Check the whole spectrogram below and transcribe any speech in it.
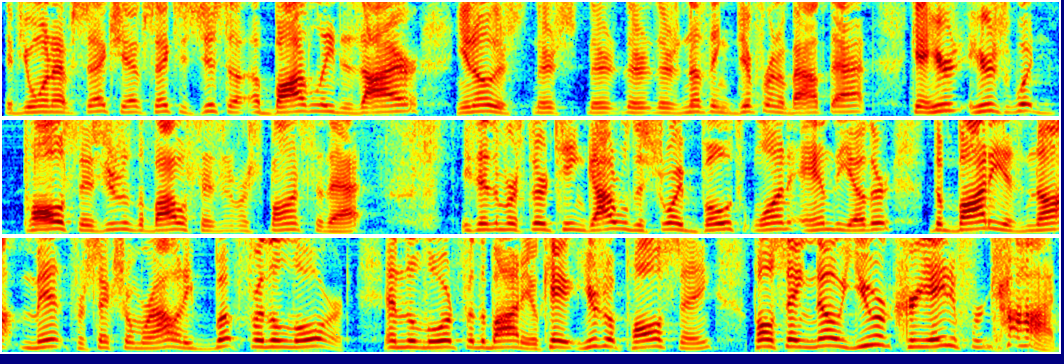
If you want to have sex, you have sex. It's just a, a bodily desire. You know, there's, there's, there, there, there's nothing different about that. Okay, here, here's what Paul says. Here's what the Bible says in response to that. He says in verse 13, God will destroy both one and the other. The body is not meant for sexual morality, but for the Lord, and the Lord for the body. Okay, here's what Paul's saying Paul's saying, No, you are created for God.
